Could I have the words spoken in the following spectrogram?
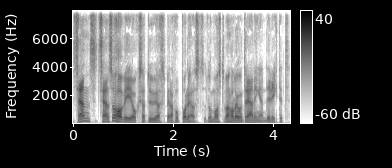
sen, sen så har vi också att du och jag ska spela fotboll i höst. Då måste man hålla igång träningen, det är viktigt.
